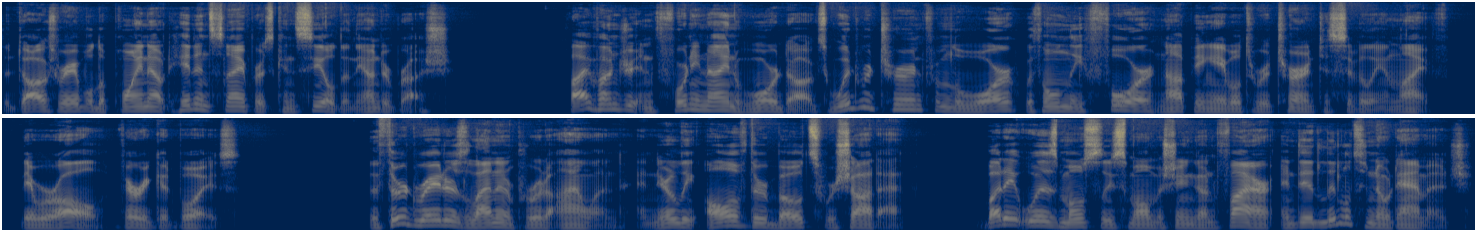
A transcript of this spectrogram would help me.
The dogs were able to point out hidden snipers concealed in the underbrush. 549 war dogs would return from the war with only four not being able to return to civilian life. They were all very good boys. The third raiders landed on Puruata Island, and nearly all of their boats were shot at, but it was mostly small machine gun fire and did little to no damage.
